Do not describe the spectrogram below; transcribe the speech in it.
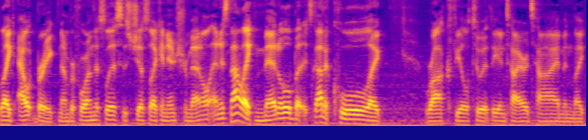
like Outbreak number four on this list is just like an instrumental, and it's not like metal, but it's got a cool like rock feel to it the entire time, and like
